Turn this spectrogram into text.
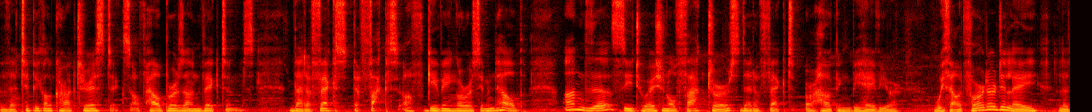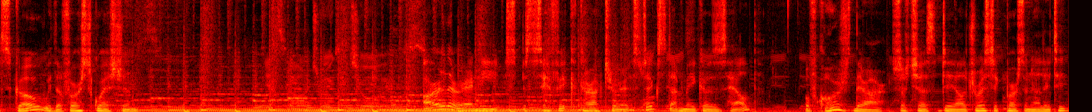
the typical characteristics of helpers and victims that affect the fact of giving or receiving help, and the situational factors that affect our helping behavior. Without further delay, let's go with the first question. Are there any specific characteristics that make us help? Of course, there are, such as the altruistic personality.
